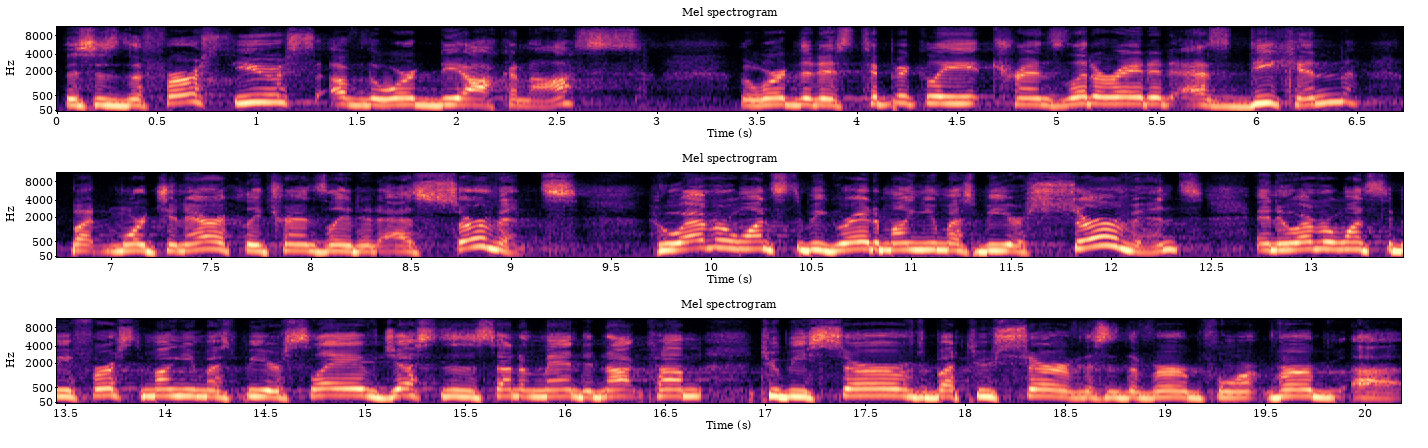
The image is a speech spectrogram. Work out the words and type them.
This is the first use of the word diakonos, the word that is typically transliterated as deacon, but more generically translated as servant. Whoever wants to be great among you must be your servant, and whoever wants to be first among you must be your slave, just as the Son of Man did not come to be served, but to serve. This is the verb form, verb, uh,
